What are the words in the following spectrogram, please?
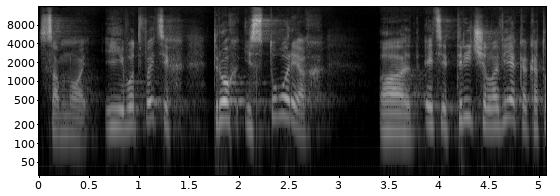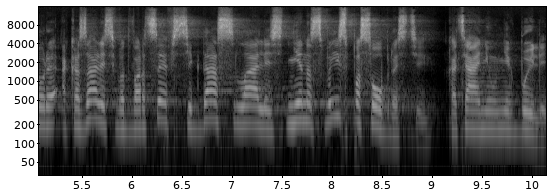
со мной. И вот в этих трех историях эти три человека, которые оказались во дворце, всегда ссылались не на свои способности, хотя они у них были,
